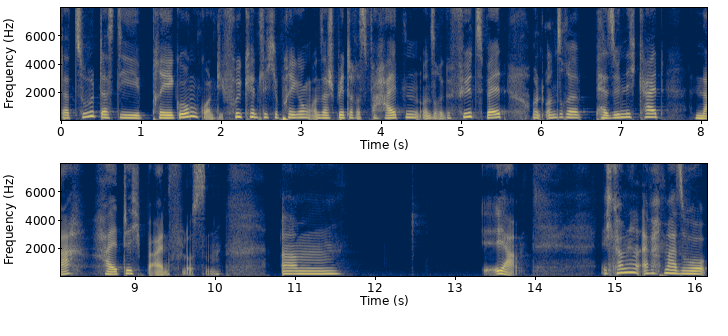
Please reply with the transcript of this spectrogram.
dazu, dass die Prägung und die frühkindliche Prägung unser späteres Verhalten, unsere Gefühlswelt und unsere Persönlichkeit nachhaltig beeinflussen. Ähm, ja, ich komme dann einfach mal so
